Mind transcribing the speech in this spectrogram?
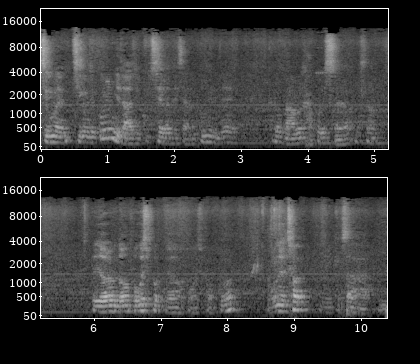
지금은 지금 이제 꿈입니다. 아직 구체가 되지 않은 꿈인데 그런 마음을 갖고 있어요. 그래서 여러분 너무 보고 싶었고요. 보고 싶었고 오늘 첫이 교사 이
